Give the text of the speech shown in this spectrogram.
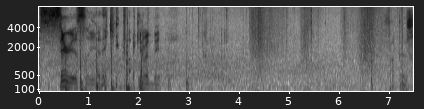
seriously, and they keep fucking with me. Fuck this.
